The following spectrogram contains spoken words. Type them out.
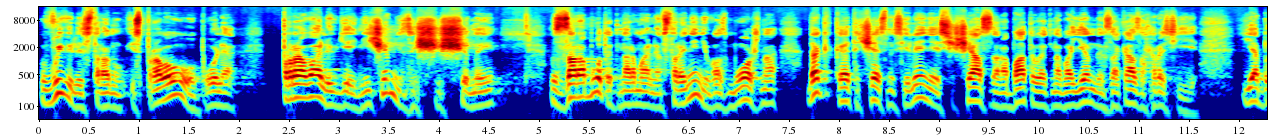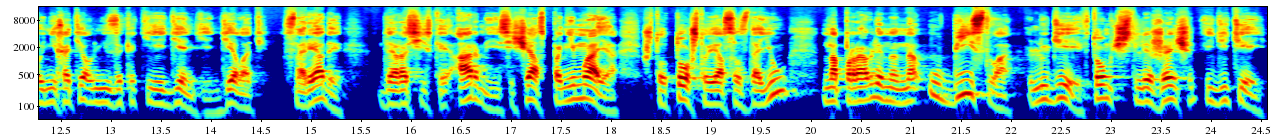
вывели страну из правового поля, права людей ничем не защищены, заработать нормально в стране невозможно, да, какая-то часть населения сейчас зарабатывает на военных заказах России. Я бы не хотел ни за какие деньги делать снаряды для российской армии, сейчас понимая, что то, что я создаю, направлено на убийство людей, в том числе женщин и детей.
